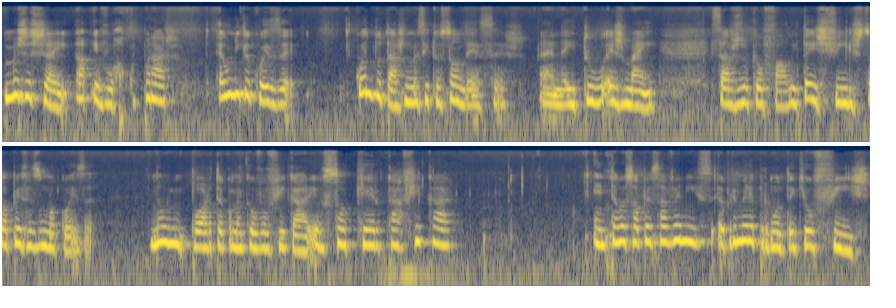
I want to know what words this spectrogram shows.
Mas achei, ah, eu vou recuperar. A única coisa, quando tu estás numa situação dessas, Ana, e tu és mãe, sabes do que eu falo, e tens filhos, só pensas uma coisa: não importa como é que eu vou ficar, eu só quero cá ficar. Então eu só pensava nisso. A primeira pergunta que eu fiz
